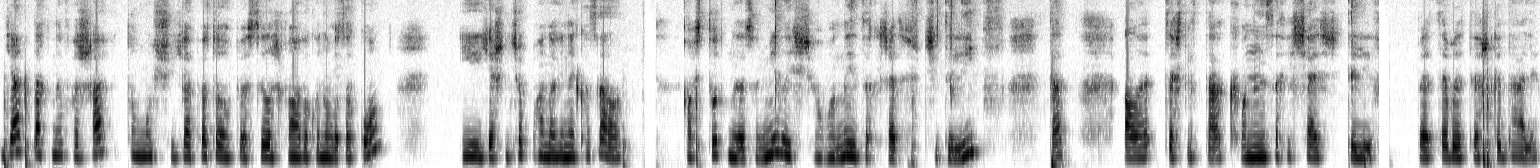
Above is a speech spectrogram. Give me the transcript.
Я так не вважаю, тому що я просто просила, щоб вона виконувала закон, і я ж нічого поганого не казала. Ось тут ми зрозуміли, що вони захищають вчителів, так? але це ж не так, вони не захищають вчителів. Про це буде трошки далі.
